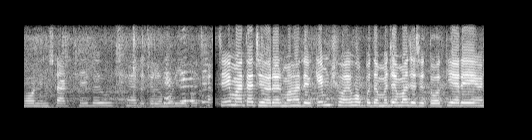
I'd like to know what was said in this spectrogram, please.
મોર્નિંગ સ્ટાર્ટ થઈ ગયું છે, તો ચલો મળીએ પછી. જય માતાજી, હર હર મહાદેવ. કેમ છો? આઈ હોપ બધા મજામાં જ હશે. તો અત્યારે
